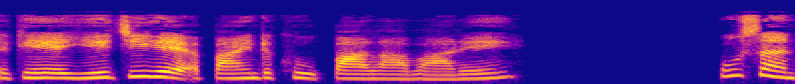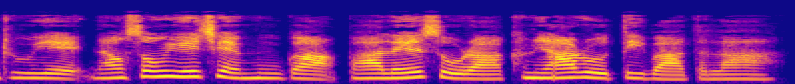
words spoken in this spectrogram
တကယ်အရေးကြီးတဲ့အပိုင်းတစ်ခုပါလာပါတယ်။ဦးစံထူးရဲ့နောက်ဆုံးရွေးချယ်မှုကဘာလဲဆိုတာခမားတို့သိပါသလား။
